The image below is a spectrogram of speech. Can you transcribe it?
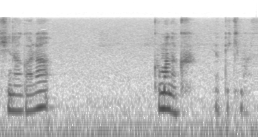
しながらくまなくやっていきます。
